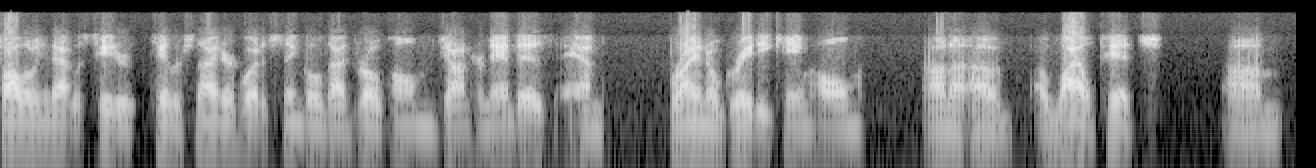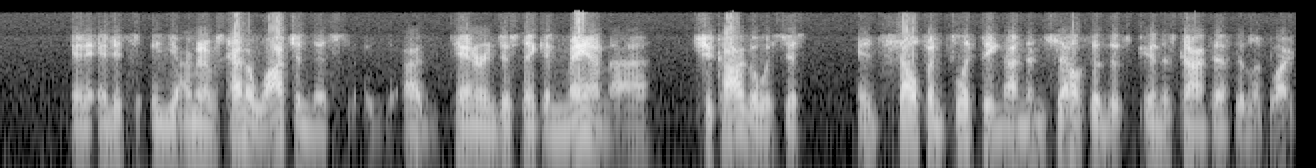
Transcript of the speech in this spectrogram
Following that was Taylor, Taylor Snyder, who had a single that drove home John Hernandez, and Brian O'Grady came home on a, a, a wild pitch. Um, and, and it's, I mean, I was kind of watching this, uh, Tanner, and just thinking, man, uh, Chicago was just self-inflicting on themselves in this in this contest. It looked like.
